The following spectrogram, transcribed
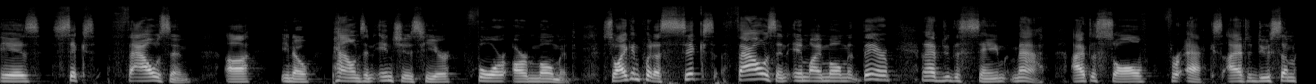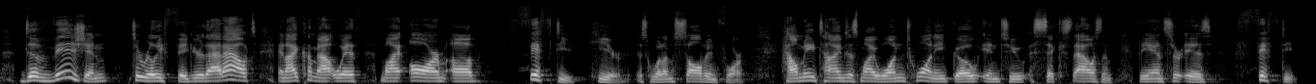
is 6,000 uh, you know, pounds and inches here for our moment. So I can put a 6,000 in my moment there, and I have to do the same math. I have to solve for x. I have to do some division to really figure that out. And I come out with my arm of 50 here is what I'm solving for. How many times does my 120 go into 6,000? The answer is 50.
